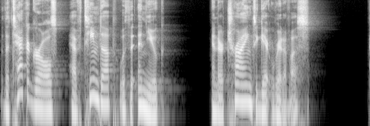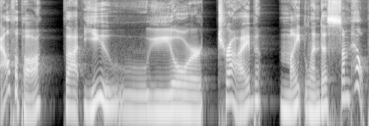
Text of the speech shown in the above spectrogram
the Taka girls have teamed up with the Enyuk and are trying to get rid of us. Alpha Paw thought you, your tribe, might lend us some help.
